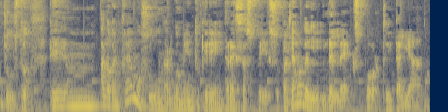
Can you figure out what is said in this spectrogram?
Giusto, ehm, allora entriamo su un argomento che interessa spesso, parliamo del, dell'export italiano.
